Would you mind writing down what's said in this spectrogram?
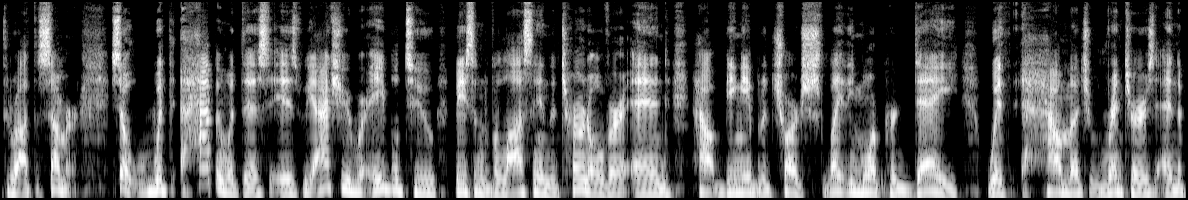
throughout the summer. So what happened with this is we actually were able to, based on the velocity and the turnover, and how being able to charge slightly more per day with how much renters and the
